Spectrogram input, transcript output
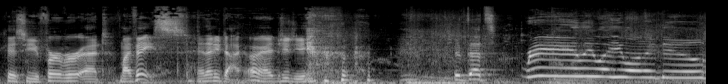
Okay, so you fervor at my face, and then you die. All right, GG. if that's really what you want to do.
